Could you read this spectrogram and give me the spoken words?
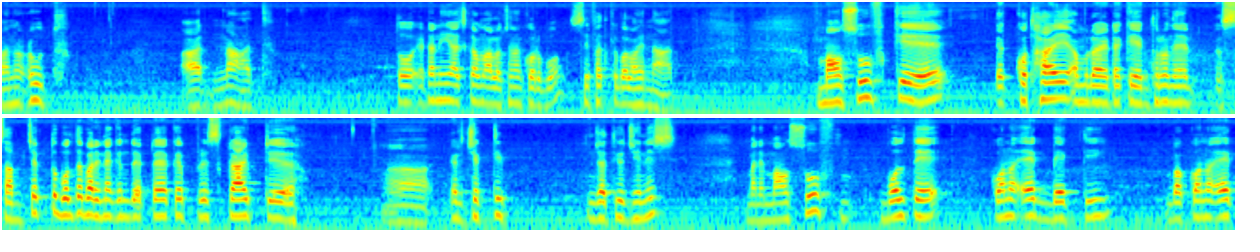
মানুউত আর নাত। তো এটা নিয়ে আজকে আমরা আলোচনা করব। সিফাতকে বলা হয় নাত। মাউসুফকে এক কথায় আমরা এটাকে এক ধরনের সাবজেক্ট তো বলতে পারি না, কিন্তু একটাকে প্রেসক্রাইবড অ্যাডজেক্টিভ জাতীয় জিনিস মানে মাউসুফ বলতে কোনো এক ব্যক্তি বা কোনো এক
